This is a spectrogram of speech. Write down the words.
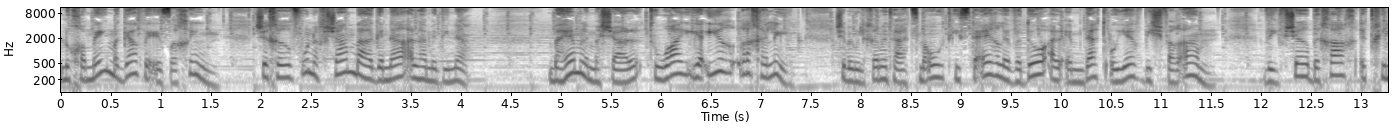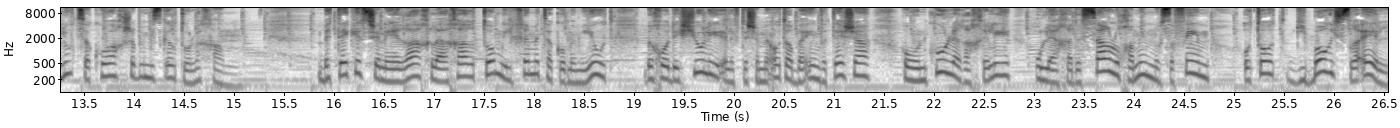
לוחמי מג"ב ואזרחים, שחירפו נפשם בהגנה על המדינה. בהם למשל טוראי יאיר רחלי, שבמלחמת העצמאות הסתער לבדו על עמדת אויב בשפרעם, ואפשר בכך את חילוץ הכוח שבמסגרתו לחם. בטקס שנערך לאחר תום מלחמת הקוממיות בחודש יולי 1949, הוענקו לרחלי ול-11 לוחמים נוספים אותות גיבור ישראל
